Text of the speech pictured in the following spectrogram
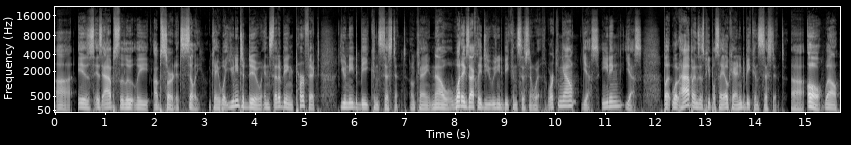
uh, is is absolutely absurd. It's silly. Okay, what you need to do instead of being perfect, you need to be consistent. Okay, now what exactly do you need to be consistent with? Working out, yes. Eating, yes. But what happens is people say, okay, I need to be consistent. Uh, oh, well,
